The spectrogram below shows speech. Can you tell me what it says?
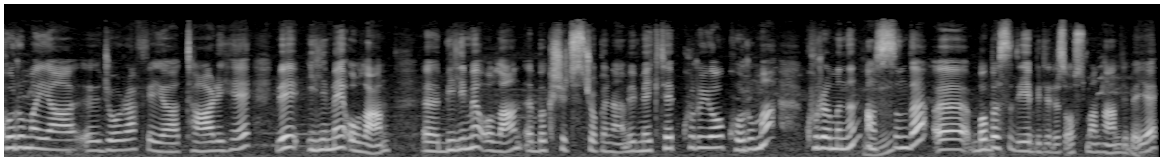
korumaya, e, coğrafyaya, tarihe ve ilime olan, e, bilime olan e, bakış açısı çok önemli. Mektep kuruyor, koruma kuramının hı. aslında e, babası diyebiliriz Osman Hamdi Bey'e.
